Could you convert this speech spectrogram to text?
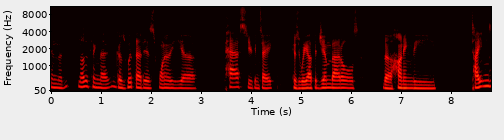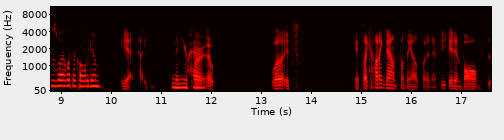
And the another thing that goes with that is one of the uh, paths you can take because we got the gym battles, the hunting the titans is what what they're called again, Yeah, Titans. and then you Or, have uh, well, it's it's like hunting down something else, but it it involves the,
